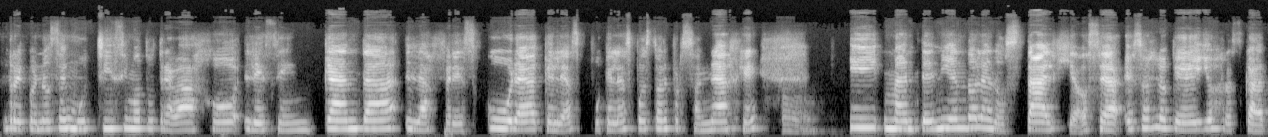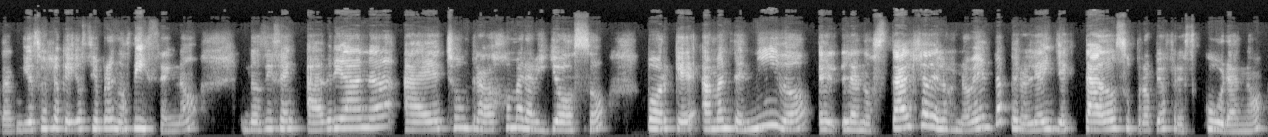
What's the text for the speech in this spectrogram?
reconocen muchísimo tu trabajo, les encanta la frescura que le has, que le has puesto al personaje. Oh y manteniendo la nostalgia, o sea, eso es lo que ellos rescatan y eso es lo que ellos siempre nos dicen, ¿no? Nos dicen, Adriana ha hecho un trabajo maravilloso porque ha mantenido la nostalgia de los 90, pero le ha inyectado su propia frescura, ¿no?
